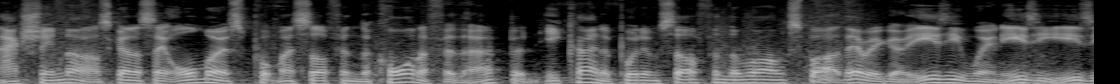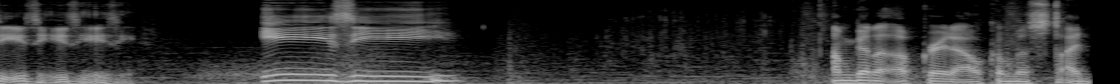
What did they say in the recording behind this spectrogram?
actually, no. I was going to say almost put myself in the corner for that, but he kind of put himself in the wrong spot. There we go. Easy win. Easy, easy, easy, easy, easy. Easy! I'm going to upgrade Alchemist. I...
